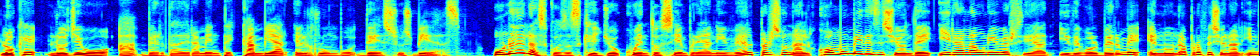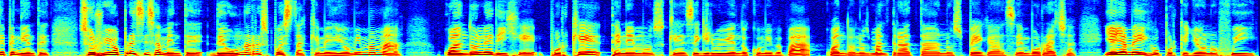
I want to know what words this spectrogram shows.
lo que los llevó a verdaderamente cambiar el rumbo de sus vidas. Una de las cosas que yo cuento siempre a nivel personal como mi decisión de ir a la universidad y de volverme en una profesional independiente surgió precisamente de una respuesta que me dio mi mamá cuando le dije por qué tenemos que seguir viviendo con mi papá cuando nos maltrata, nos pega, se emborracha. Y ella me dijo porque yo no fui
